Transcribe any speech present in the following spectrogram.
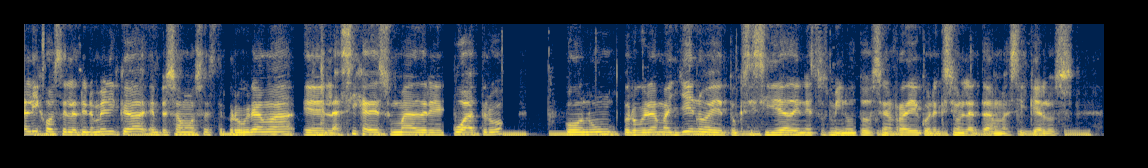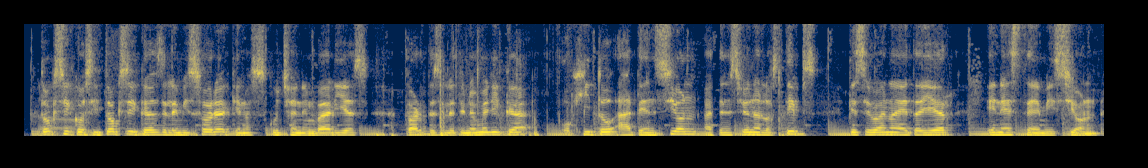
Hijos de Latinoamérica? Empezamos este programa, eh, Las hijas de su madre 4, con un programa lleno de toxicidad en estos minutos en Radio Conexión Latam. Así que a los tóxicos y tóxicas de la emisora que nos escuchan en varias partes de Latinoamérica, ojito, atención, atención a los tips que se van a detallar en esta emisión.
